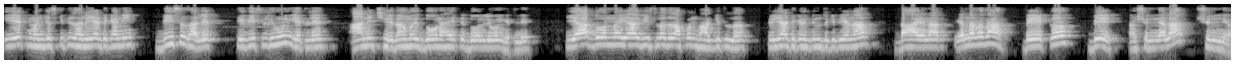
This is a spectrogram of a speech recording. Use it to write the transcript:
एक म्हणजेच किती झाले? या ठिकाणी वीस झालेत. ते वीस लिहून घेतलेत. आणि छेदामध्ये दोन आहे ते दोन लिहून घेतले या दोन या वीसला जर आपण भागितलं तर या ठिकाणी तुमचं किती येणार? दहा येणार. येणार ना? बे एक बे. आणि शून्याला शून्य.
